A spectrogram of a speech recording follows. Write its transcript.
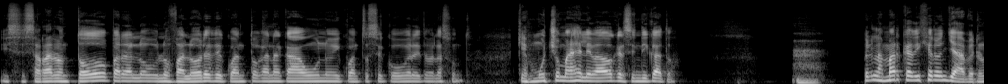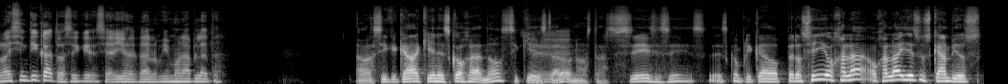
y se cerraron todo para los valores de cuánto gana cada uno y cuánto se cobra y todo el asunto. Que es mucho más elevado que el sindicato. Pero las marcas dijeron ya, pero no hay sindicato, así que si a ellos les da lo mismo la plata. Ahora sí que cada quien escoja, ¿no? Si quiere estar o no estar. Sí, sí, sí, es, complicado. Pero sí, ojalá, ojalá hay esos cambios.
